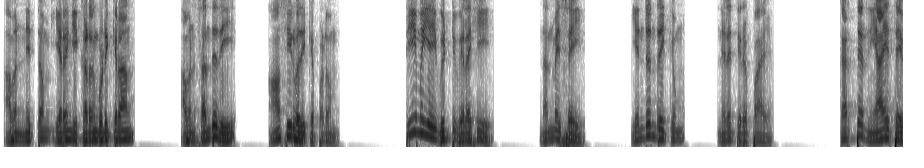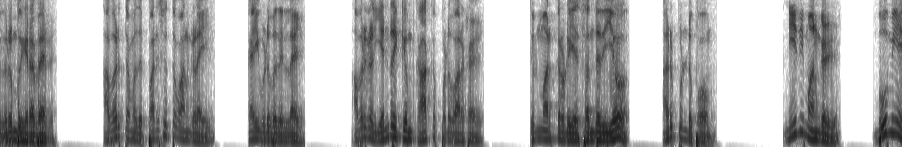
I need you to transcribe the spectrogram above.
அவன் நித்தம் இறங்கி கடன் கொடுக்கிறான். அவன் சந்ததி ஆசீர்வதிக்கப்படும். தீமையை விட்டு விலகி நன்மை செய். என்றென்றைக்கும் நிலைத்திருப்பாய். கர்த்தர் நியாயத்தை விரும்புகிறவர். அவர் தமது பரிசுத்தவான்களை கைவிடுவதில்லை. அவர்கள் என்றைக்கும் காக்கப்படுவார்கள். துன்மார்க்கருடைய சந்ததியோ அறுப்புண்டு போம். நீதிமான்கள் பூமியை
